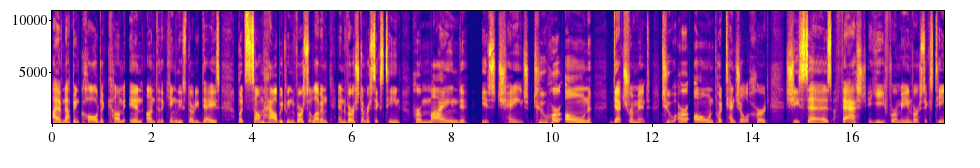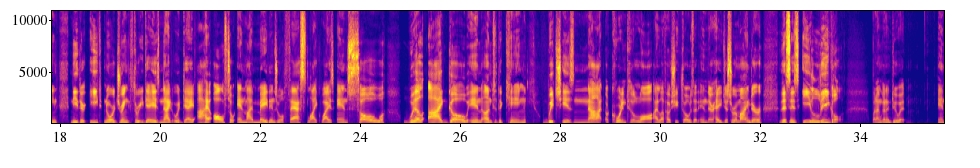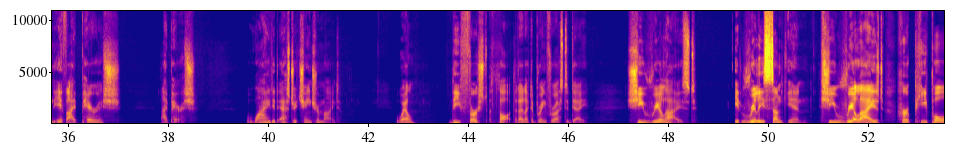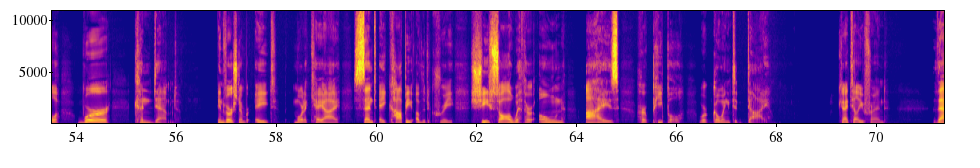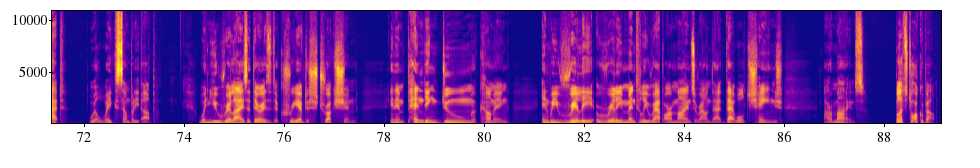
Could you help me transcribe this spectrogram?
I have not been called to come in unto the king these 30 days. But somehow, between verse 11 and verse number 16, her mind is changed to her own detriment, to her own potential hurt. She says, Fast ye for me, in verse 16, neither eat nor drink three days, night or day. I also and my maidens will fast likewise, and so will I go in unto the king, which is not according to the law. I love how she throws that in there. Hey, just a reminder this is illegal, but I'm going to do it. And if I perish, I perish. Why did Esther change her mind? Well, the first thought that I'd like to bring for us today, she realized, it really sunk in. She realized her people were condemned. In verse number 8, Mordecai sent a copy of the decree. She saw with her own eyes her people were going to die. Can I tell you, friend, that will wake somebody up. When you realize that there is a decree of destruction, an impending doom coming, and we really, really mentally wrap our minds around that, that will change our minds. But let's talk about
